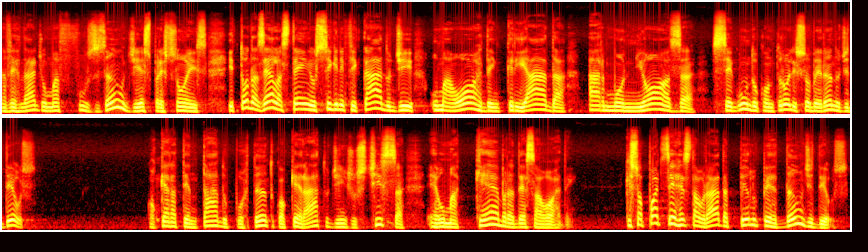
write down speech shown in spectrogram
na verdade, uma fusão de expressões, e todas elas têm o significado de uma ordem criada, harmoniosa, segundo o controle soberano de Deus. Qualquer atentado, portanto, qualquer ato de injustiça é uma quebra dessa ordem que só pode ser restaurada pelo perdão de Deus.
